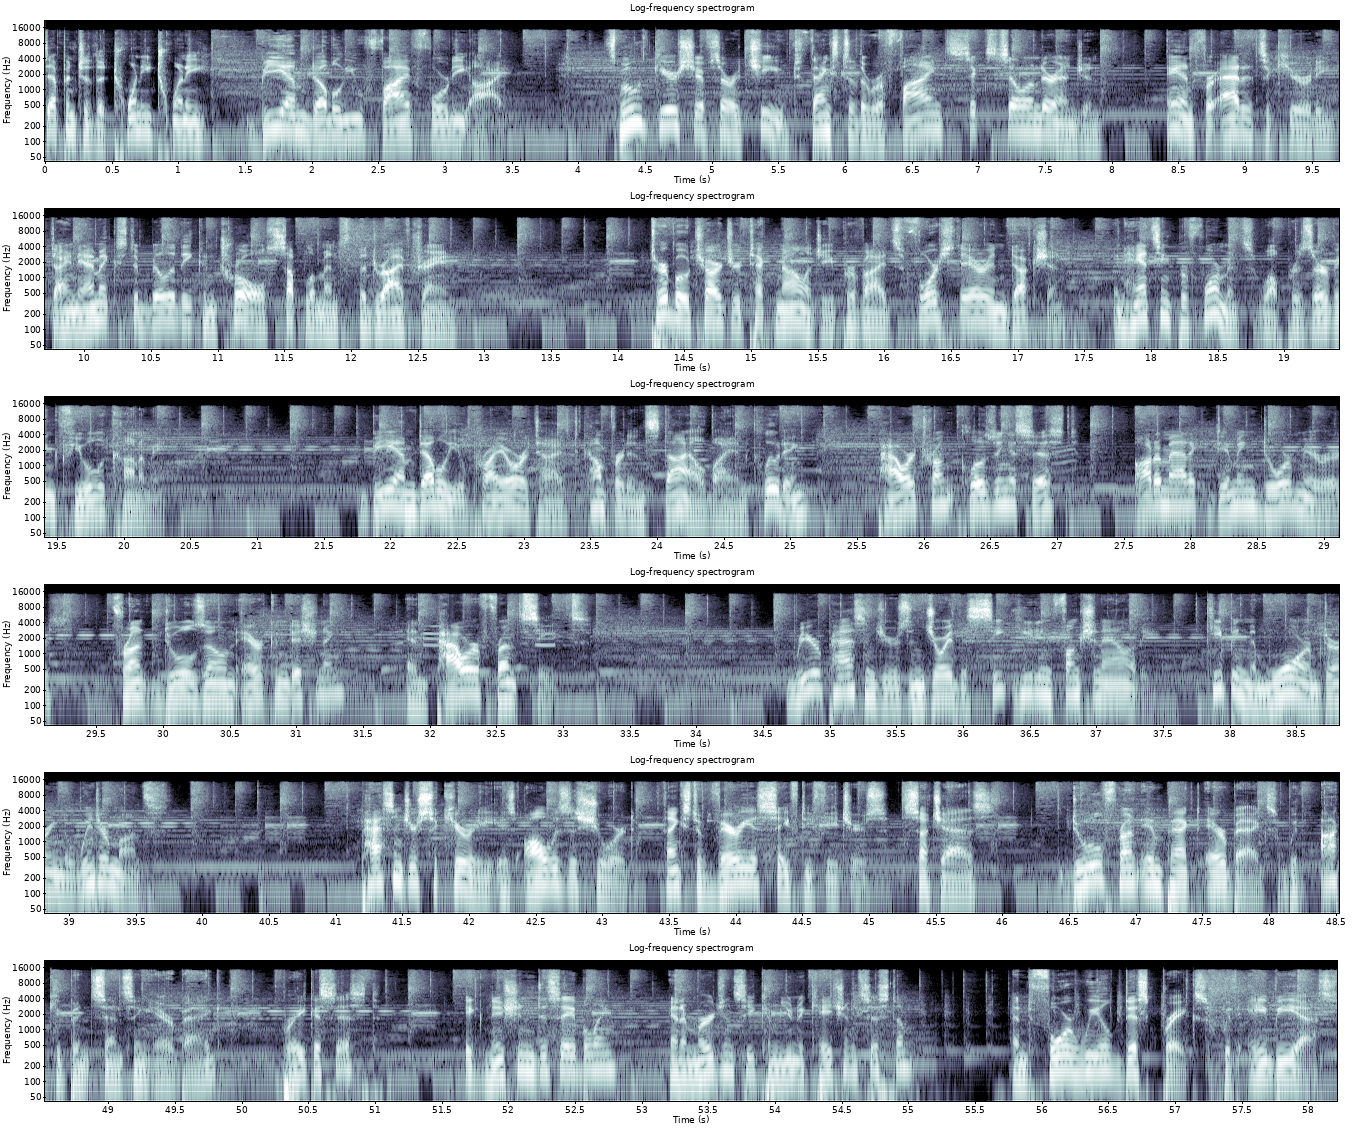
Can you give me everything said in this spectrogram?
Step into the 2020 BMW 540i. Smooth gear shifts are achieved thanks to the refined six-cylinder engine. And for added security, Dynamic Stability Control supplements the drivetrain. Turbocharger technology provides forced air induction, enhancing performance while preserving fuel economy. BMW prioritized comfort and style by including power trunk closing assist, automatic dimming door mirrors, front dual zone air conditioning, and power front seats. Rear passengers enjoy the seat heating functionality, keeping them warm during the winter months. Passenger security is always assured thanks to various safety features such as dual front impact airbags with occupant sensing airbag, brake assist, ignition disabling, an emergency communication system, and four-wheel disc brakes with ABS.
